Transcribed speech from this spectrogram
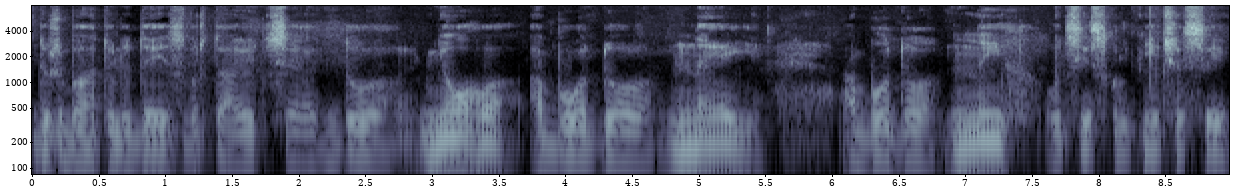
Дуже багато людей звертаються до нього або до неї, або до них у ці скрутні часи.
